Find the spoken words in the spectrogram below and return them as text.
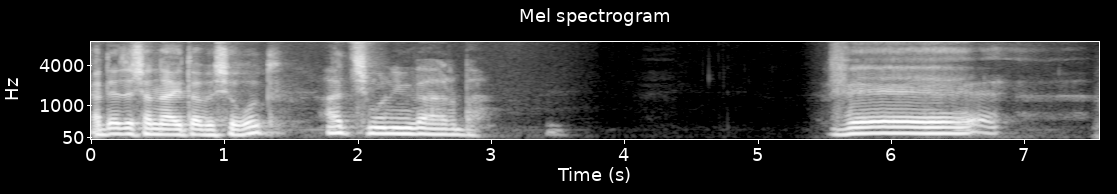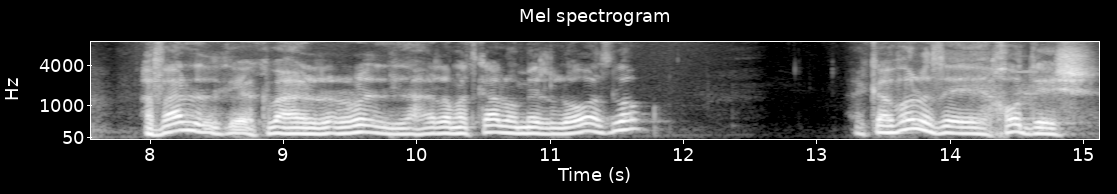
עד איזה שנה היית בשירות? עד 84. ו... אבל כבר הרמטכ"ל אומר לא, אז לא. כעבור איזה חודש,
